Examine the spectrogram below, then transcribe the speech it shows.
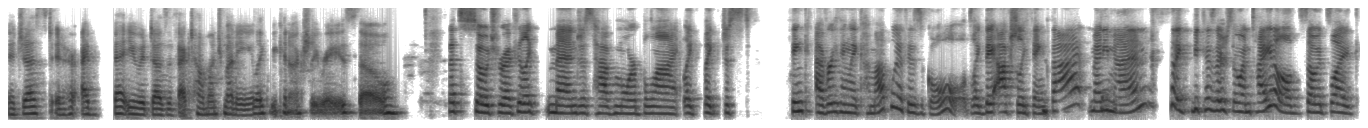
it just it hurt i bet you it does affect how much money like we can actually raise so. That's so true. I feel like men just have more blind like like just think everything they come up with is gold. Like they actually think mm. that many men like because they're so entitled. So it's like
